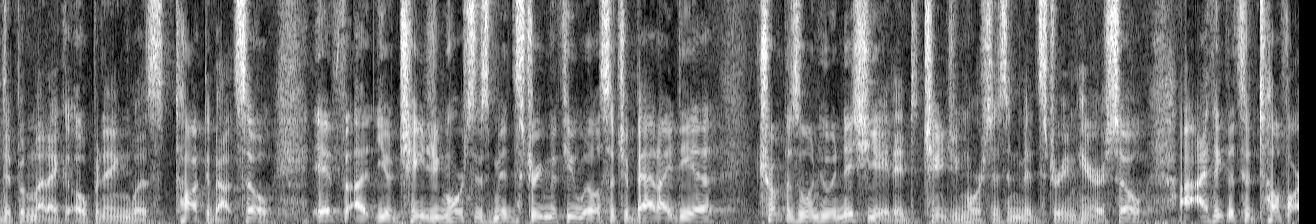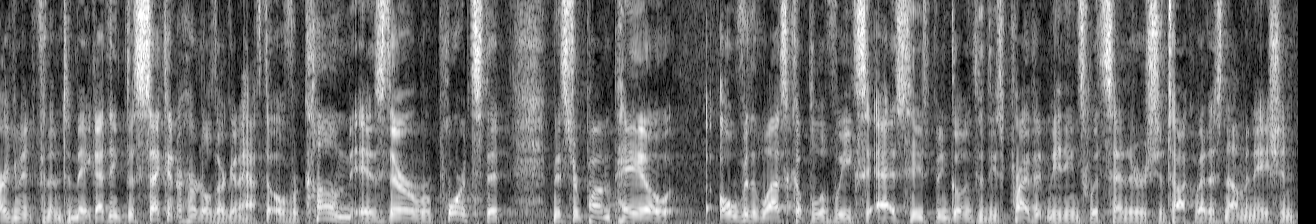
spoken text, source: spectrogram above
diplomatic opening was talked about. So if uh, you know changing horses midstream, if you will, is such a bad idea, Trump is the one who initiated changing horses in midstream here. So I think that's a tough argument for them to make. I think the second hurdle they're going to have to overcome is there are reports that Mr. Pompeo, over the last couple of weeks, as he's been going through these private meetings with senators to talk about his nomination,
